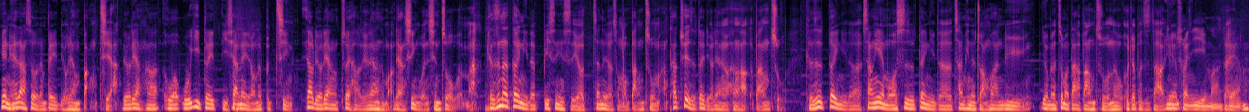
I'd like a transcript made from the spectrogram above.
因为你会让所有人被流量绑架。流量哈，我无意对以下内容的不敬。要流量最好流量什么？两性文、性作文嘛。可是那对你的 business 有真的有什么帮助吗？它确实对流量有很好的帮助。可是对你的商业模式、对你的产品的转换率有没有这么大的帮助？那我就不知道，因为存疑嘛。对啊。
